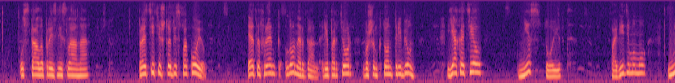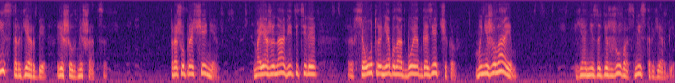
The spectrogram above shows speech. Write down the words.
— устало произнесла она. «Простите, что беспокою». Это Фрэнк Лонерган, репортер «Вашингтон Трибюн». Я хотел... Не стоит. По-видимому, мистер Герби решил вмешаться. Прошу прощения. Моя жена, видите ли, все утро не было отбоя от газетчиков. Мы не желаем. Я не задержу вас, мистер Герби.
